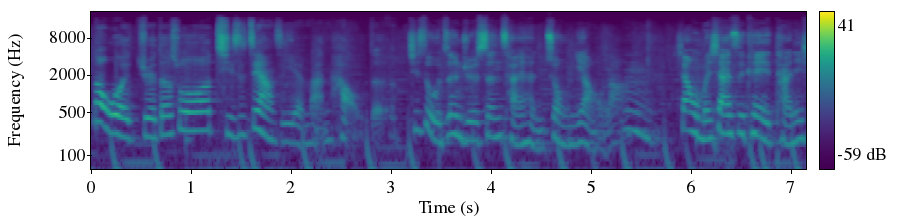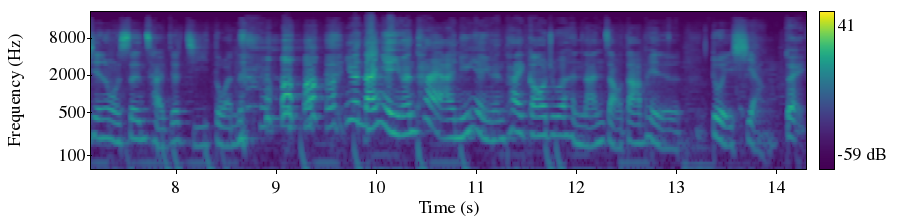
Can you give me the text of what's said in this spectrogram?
那我觉得说，其实这样子也蛮好的。其实我真的觉得身材很重要啦。嗯，像我们下次可以谈一些那种身材比较极端的，因为男演员太矮，女演员太高，就会很难找搭配的对象。对。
